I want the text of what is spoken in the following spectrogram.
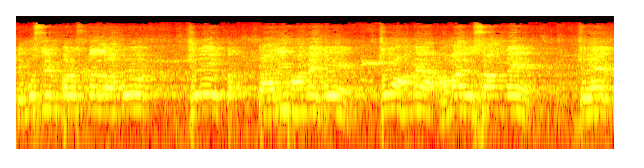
کہ مسلم پرست اللہ کو جو تعلیم ہمیں دیں، جو ہمیں، ہمارے سامنے جو ہے،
